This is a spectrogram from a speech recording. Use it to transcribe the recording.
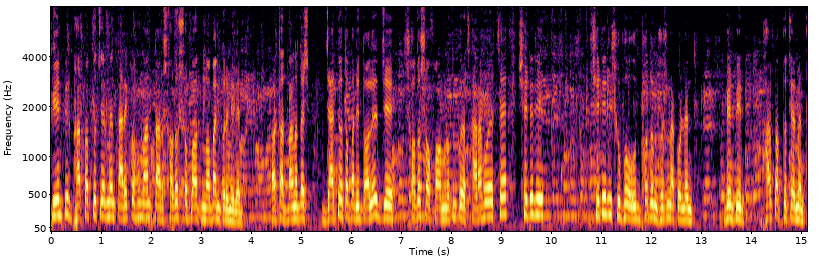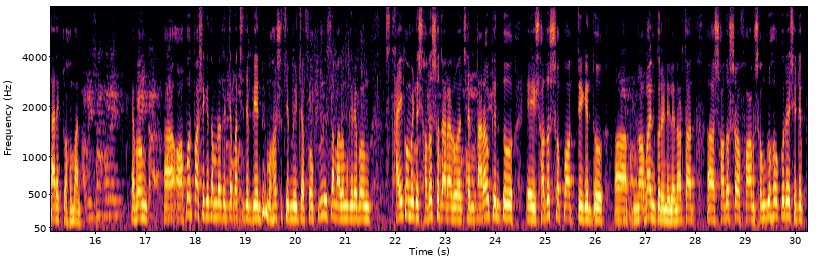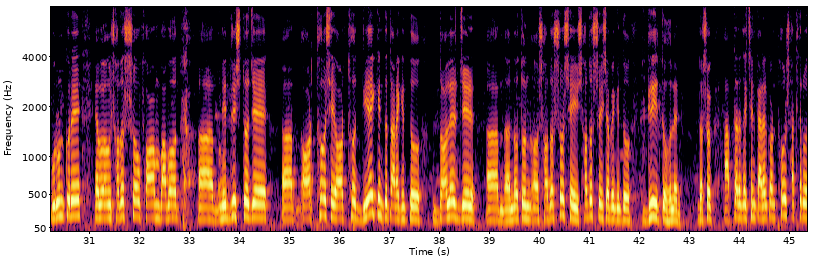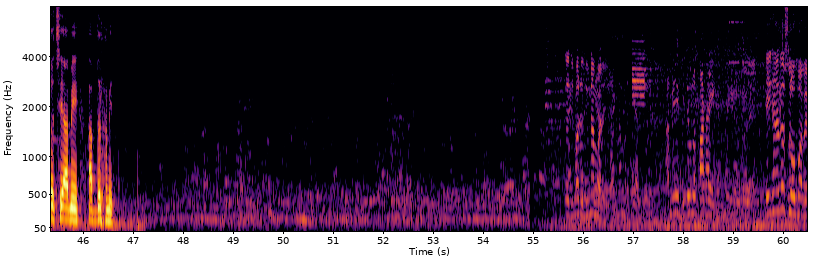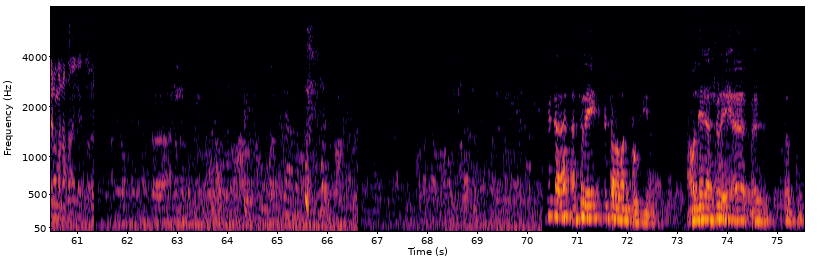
বিএনপির ভারপ্রাপ্ত চেয়ারম্যান তারেক রহমান তার সদস্য পদ নবায়ন করে নিলেন। অর্থাৎ বাংলাদেশ জাতীয়তাবাদী দলের যে সদস্য ফর্ম নতুন করে ছাড়া হয়েছে, সেটিরই সেটিরই শুভ উদ্বোধন ঘোষণা করলেন বিএনপির ভারপ্রাপ্ত চেয়ারম্যান তারেক রহমান। এবং অপর পাশে কিন্তু আমরা দেখতে পাচ্ছি যে বিএনপির মহাসচিব মির্জা ফখরুল ইসলাম আলমগীর এবং স্থায়ী কমিটির সদস্য যারা রয়েছেন, তারাও কিন্তু এই সদস্য পদটি কিন্তু নবায়ন করে নিলেন। অর্থাৎ সদস্য ফর্ম সংগ্রহ করে সেটি পূরণ করে এবং সদস্য ফর্ম বাবদ নির্দিষ্ট যে অর্থ, সেই অর্থ দিয়েই কিন্তু তারা কিন্তু দলের যে নতুন সদস্য, সেই সদস্য হিসাবে কিন্তু গৃহীত হলেন। দর্শক আপনারা দেখছেন কালের কণ্ঠ সাথে রয়েছে আমি আব্দুল হামিদ। এই সরি দুই নাম্বারে। আমি ভিডিওগুলো পাঠাই এখান থেকে। এইখানে তো স্লো পাবেন মনে হয়। সেটা আসলে একটা চলমান প্রক্রিয়া। আমাদের আসলে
